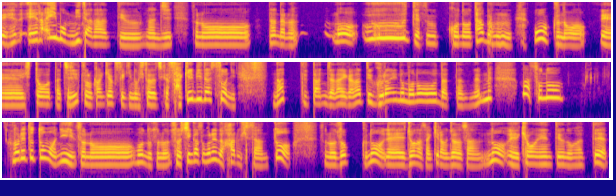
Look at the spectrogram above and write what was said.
え、偉いもん見たなっていう感じ。その、なんだろう、もう、うーって、この多分、多くの、えー、人たち、その観客席の人たちが叫び出しそうになってたんじゃないかなっていうぐらいのものだったんですね。まあ、その、それとともに、その、今度その、そのシンガーソングライターのハルヒさんと、そのゾックの、えー、ジョナサン、キラのジョナサンの、えー、共演っていうのがあって、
